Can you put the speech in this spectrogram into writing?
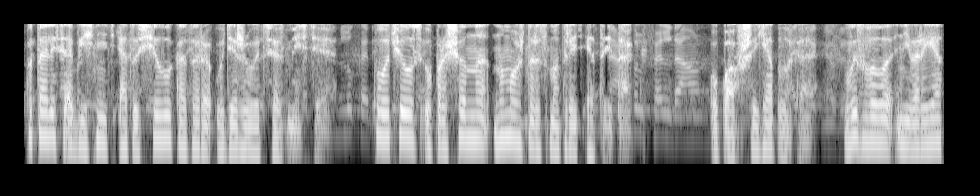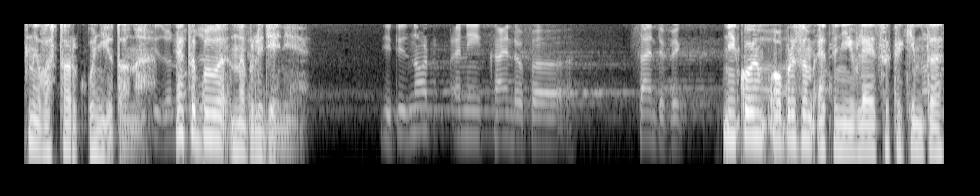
пытались объяснить эту силу, которая удерживает все вместе. Получилось упрощенно, но можно рассмотреть это и так. Упавшее яблоко вызвало невероятный восторг у Ньютона. Это было наблюдение. Никоим образом это не является каким-то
